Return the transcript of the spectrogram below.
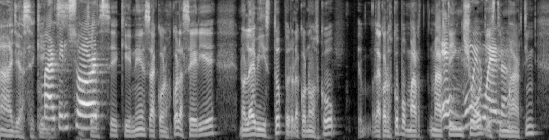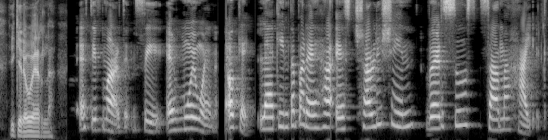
Ah, ya sé quién Martin Short. Ya sé quién es. La conozco la serie. No la he visto, pero la conozco. Eh, la conozco por Martin Short y Steve Martin y quiero verla. Steve Martin, sí, es muy buena. Ok, la quinta pareja es Charlie Sheen versus Salma Hayek.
